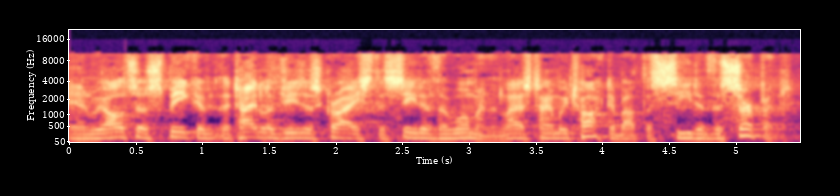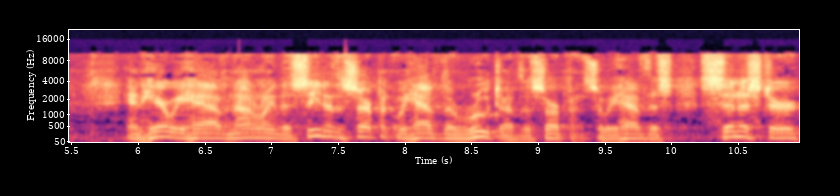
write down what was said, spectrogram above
And we also speak of the title of Jesus Christ, the seed of the woman. And last time we talked about the seed of the serpent. And here we have not only the seed of the serpent, we have the root of the serpent. So we have this sinister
